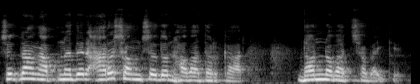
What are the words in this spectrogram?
সুতরাং আপনাদের আরও সংশোধন হওয়া দরকার। ধন্যবাদ সবাইকে।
